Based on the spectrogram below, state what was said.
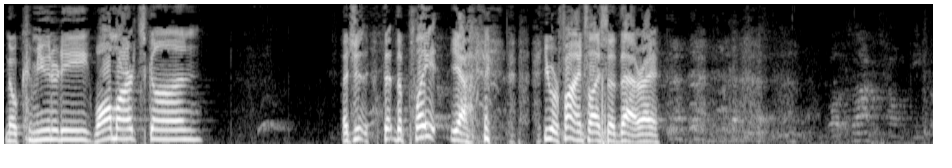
no community. Walmart's gone. Just, the, the plate, yeah. you were fine until I said that, right? Well, as long as Home Depot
